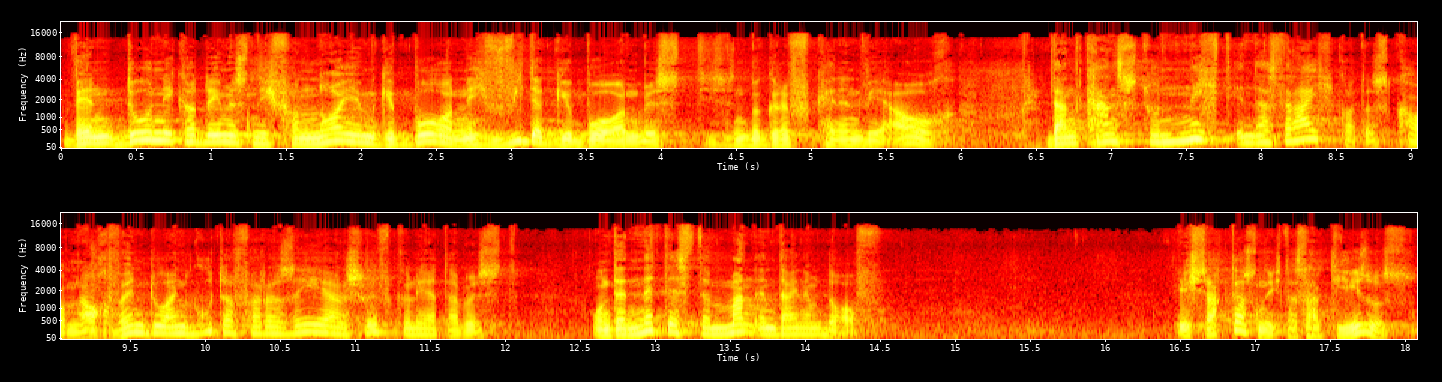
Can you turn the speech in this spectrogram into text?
Wenn du, Nikodemus, nicht von neuem geboren, nicht wiedergeboren bist, diesen Begriff kennen wir auch, dann kannst du nicht in das Reich Gottes kommen, auch wenn du ein guter Pharisäer, ein Schriftgelehrter bist und der netteste Mann in deinem Dorf. Ich sage das nicht, das sagt Jesus.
